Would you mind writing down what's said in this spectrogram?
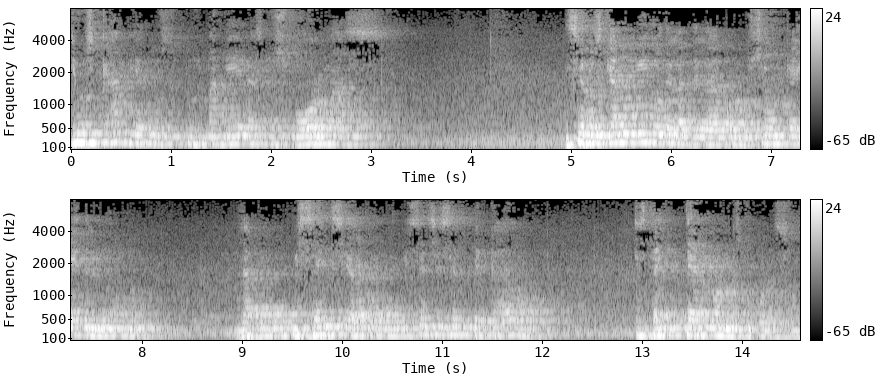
Dios cambia tus, maneras, tus formas. Dice los que han oído de la, de la corrupción que hay en el mundo, la concupiscencia, la concupiscencia es el pecado que está interno en nuestro corazón.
